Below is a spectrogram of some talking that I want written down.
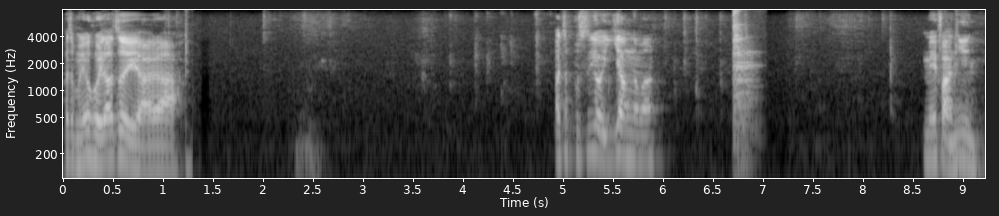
我怎么又回到这里来了？啊，这不是又一样的吗？没反应，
